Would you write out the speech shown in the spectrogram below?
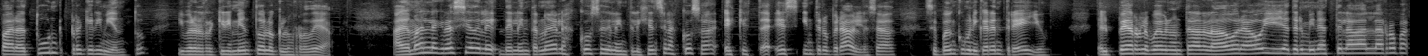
para tu requerimiento y para el requerimiento de lo que los rodea. Además, la gracia de la, Internet de las cosas y de la inteligencia de las cosas es que es interoperable, o sea, se pueden comunicar entre ellos. El perro le puede preguntar a la lavadora, oye, ¿ya terminaste de lavar la ropa?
